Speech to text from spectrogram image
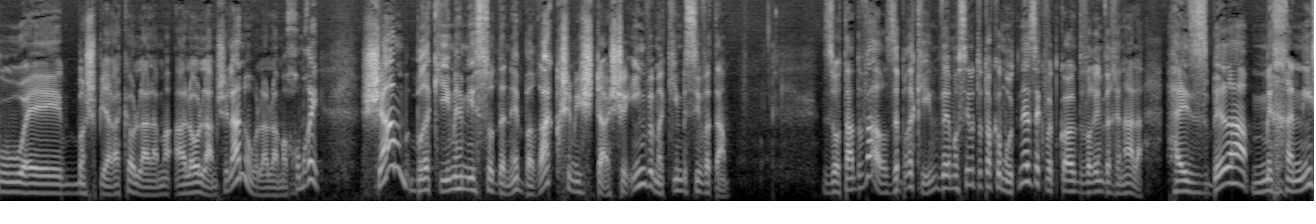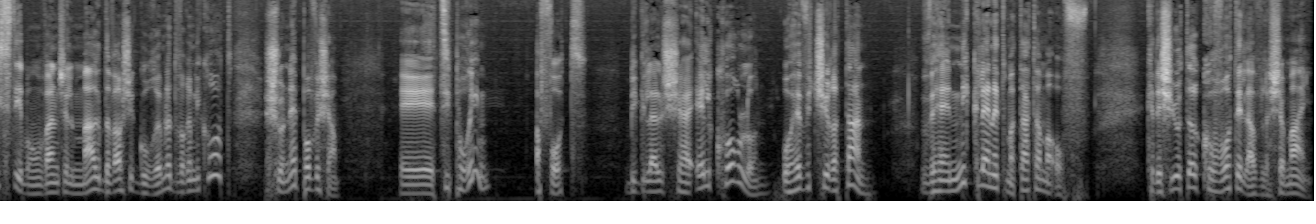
הוא אה, משפיע רק על העולם, על העולם שלנו, על העולם החומרי. שם ברקים הם יסודני ברק שמשתעשעים ומכים בסביבתם. זה אותו דבר, זה ברקים, והם עושים את אותו כמות נזק ואת כל הדברים וכן הלאה. ההסבר המכניסטי במובן של מה הדבר שגורם לדברים לקרות, שונה פה ושם. אה, ציפורים עפות, בגלל שהאל קורלון אוהב את שירתן, והעניק להן את מתת המעוף. כדי שיהיו יותר קרובות אליו לשמיים.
